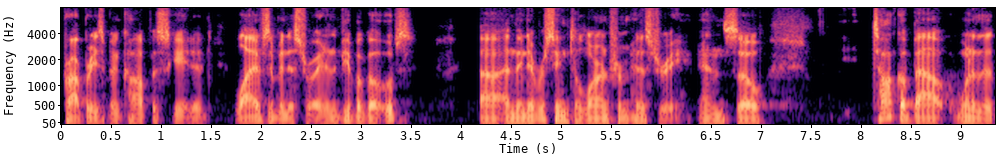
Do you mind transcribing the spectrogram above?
property's been confiscated, lives have been destroyed, and then people go, "Oops, uh, and they never seem to learn from history. And so, talk about one of the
